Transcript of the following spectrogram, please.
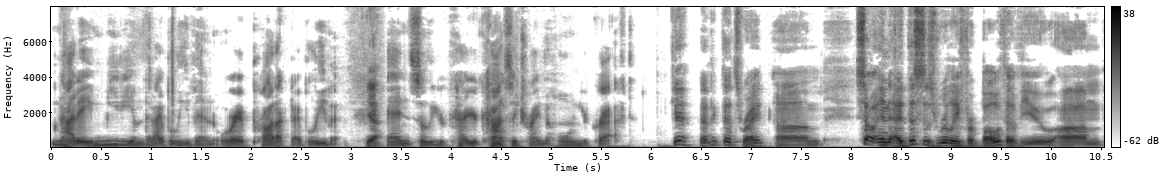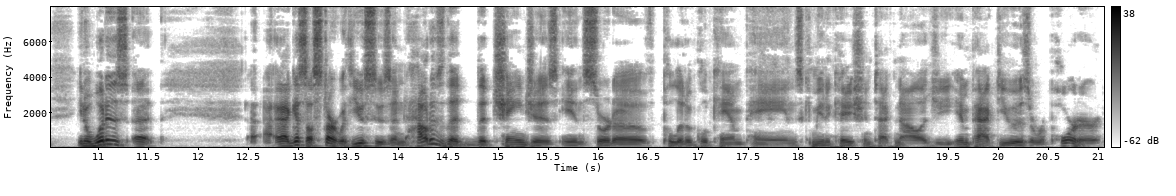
not a medium that I believe in or a product I believe in. Yeah. And so you're you're constantly trying to hone your craft. Yeah, I think that's right. Um, so, and uh, this is really for both of you. Um, you know, what is? Uh, I guess I'll start with you, Susan. How does the the changes in sort of political campaigns, communication technology impact you as a reporter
